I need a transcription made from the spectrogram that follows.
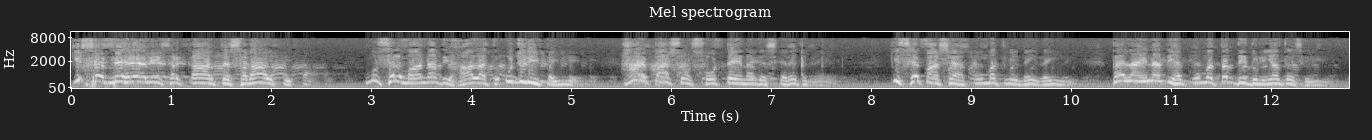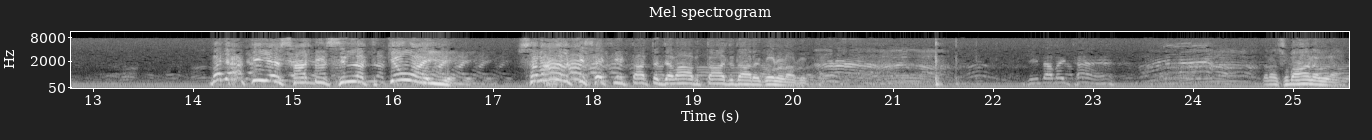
کسے مہر علی سرکار تے سوال کیتا مسلمانوں دی حالت اجڑی پئی ہے۔ ہر پاسوں سوٹے انہوں دے سر چ نہیں۔ کسے پاسے حکومت بھی نہیں رہی۔ پہلا یہاں دی حکومت ادی دنیا تے سی۔ وجہ کی ہے؟ ساری سلت کیوں آئی ہے؟ سوال کسے کیتا تے جواب تاجدار گولڑا بیٹھا جیتا بیٹھا ہے۔ ذرا سبحان اللہ۔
